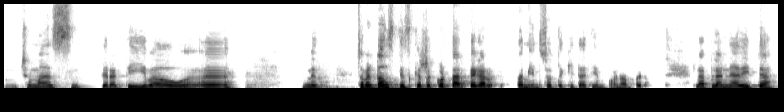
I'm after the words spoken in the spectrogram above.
mucho más interactiva o, eh, sobre todo si tienes que recortar, pegar, también eso te quita tiempo, ¿no? Pero la planeadita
